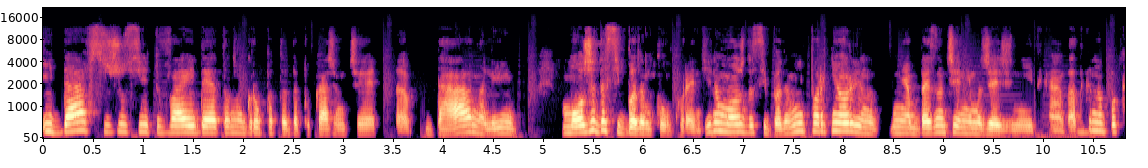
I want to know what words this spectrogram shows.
и да, всъщност и това е идеята на групата да покажем, че да, нали, може да си бъдем конкуренти, но може да си бъдем и партньори, без значение мъже, жени и така нататък, но пък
